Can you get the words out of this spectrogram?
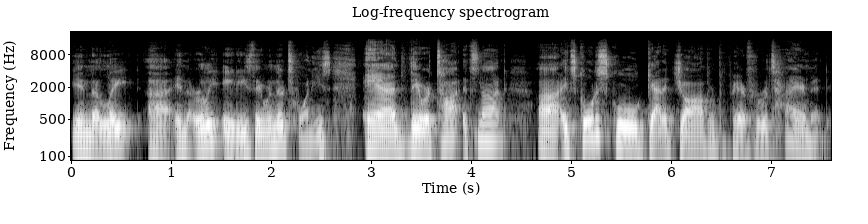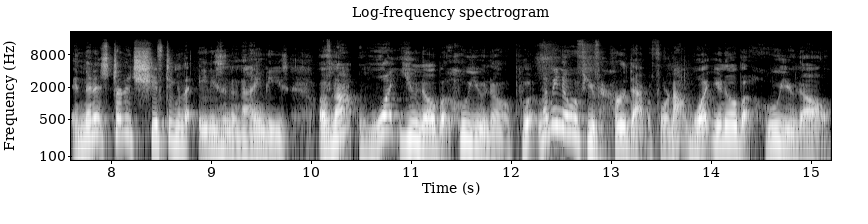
in the late, uh, in the early 80s, they were in their 20s, and they were taught it's not. Uh, it's go to school, get a job, and prepare for retirement. And then it started shifting in the 80s and the 90s of not what you know, but who you know. Let me know if you've heard that before. Not what you know, but who you know.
